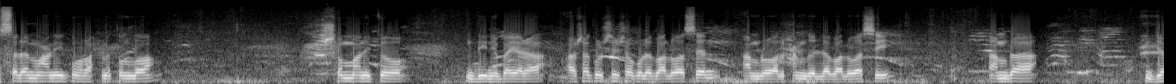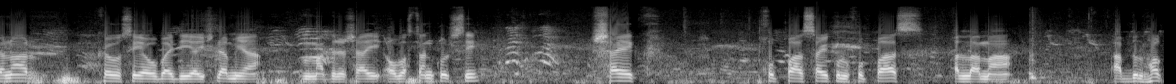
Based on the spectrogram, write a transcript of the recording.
আসসালামু আলাইকুম রহমতুল্লাহ। সম্মানিত দিনে ভাইয়ারা, আশা করছি সকলে ভালো আছেন। আমরাও আলহামদুলিল্লাহ ভালো আছি। আমরা জানার খেউসিয়া ওবায়দিয়া ইসলামিয়া মাদ্রাসায় অবস্থান করছি। শায়েখ খুপ্পাস সাইকুল খুপ্পাস আল্লামা আব্দুল হক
